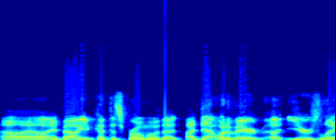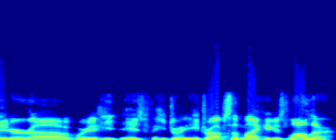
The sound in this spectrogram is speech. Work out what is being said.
Uh, and Valiant cut this promo that I doubt would have aired uh, years later, uh, where he his, he he drops the mic. He goes, "Lawler,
